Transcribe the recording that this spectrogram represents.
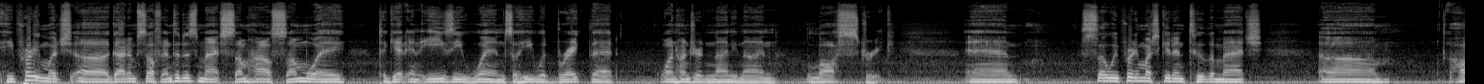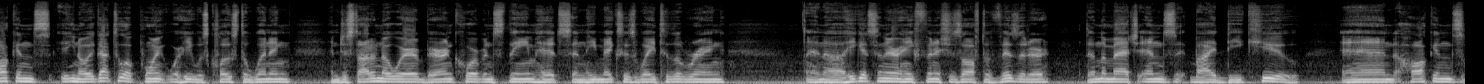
he pretty much uh, got himself into this match somehow, some way to get an easy win, so he would break that 199 loss streak. And so we pretty much get into the match. Um, Hawkins, you know, it got to a point where he was close to winning, and just out of nowhere, Baron Corbin's theme hits, and he makes his way to the ring, and uh, he gets in there and he finishes off the visitor then the match ends by DQ, and Hawkins'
